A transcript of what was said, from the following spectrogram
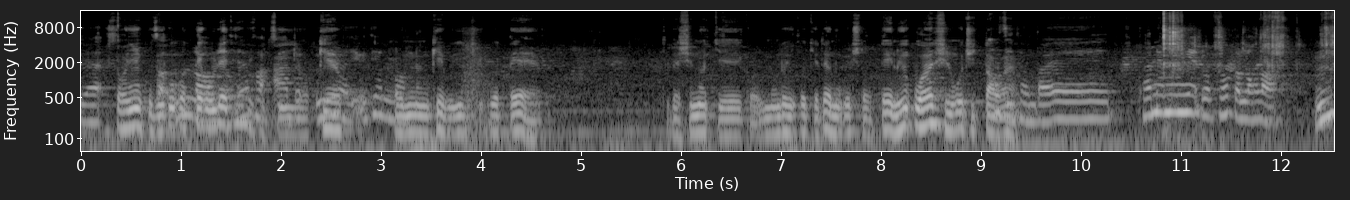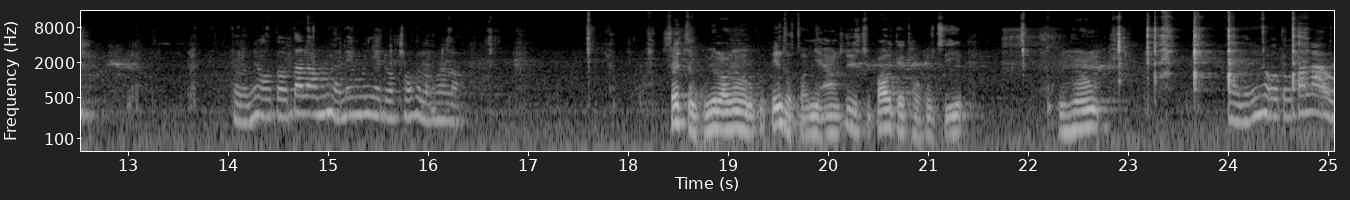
chị sau những của chị cũng có tê lên thế của chị họ kia. theo hôm nay kia của chị có tê chị ta xin nói chị có muốn đây có chị tê nó có chị tê nữa. Quá xin có chị tàu chỉ à? thằng tới thằng này muốn nhẹ được khó cả lòng lò ừ thằng này ô tô ta làm thằng này muốn nhẹ được khó cả lòng lò sẽ chẳng cũng lo nhau cũng biến cho nhà thì chỉ bao tiền thầu của chị ừ không thằng này ô tao ta lao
